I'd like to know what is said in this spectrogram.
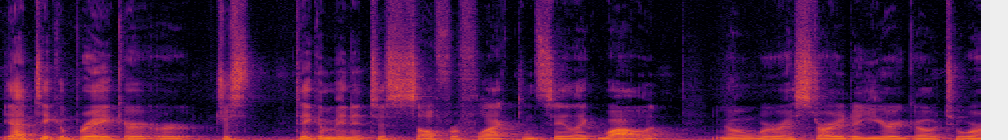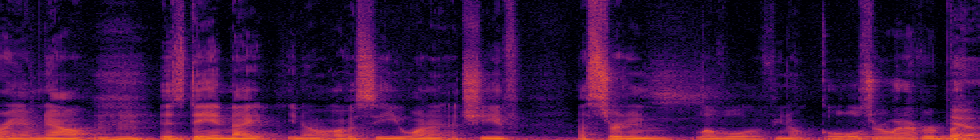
yeah take a break or, or just take a minute to self-reflect and say like wow you know where i started a year ago to where i am now Mm-hmm. is day and night you know obviously you want to achieve a certain level of you know goals or whatever but Yeah.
